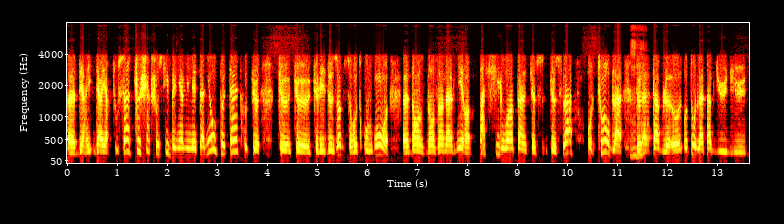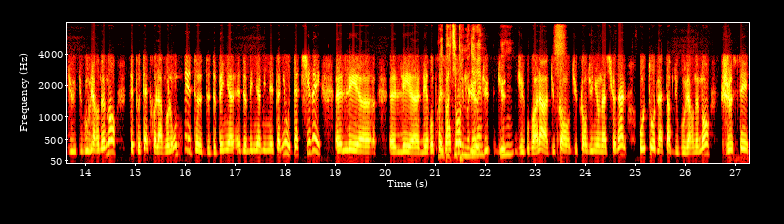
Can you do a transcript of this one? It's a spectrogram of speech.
Euh, derrière, derrière, tout ça. Que cherche aussi Benjamin Netanyahu? Peut-être que, que, que, que, les deux hommes se retrouveront euh, dans, dans un avenir pas si lointain que, que cela autour de la, de la mhm. table, autour de la table du, du, du, du gouvernement. C'est peut-être la volonté de, de, de, de Benjamin Netanyahu d'attirer euh, les, euh, les, les représentants du, du, mhm. du, voilà, du camp, du camp d'Union nationale autour de la table du gouvernement. Je sais,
